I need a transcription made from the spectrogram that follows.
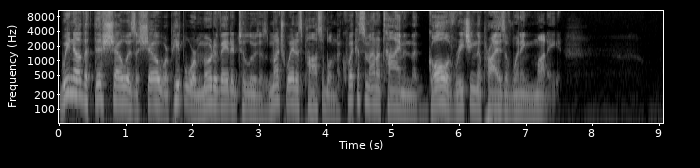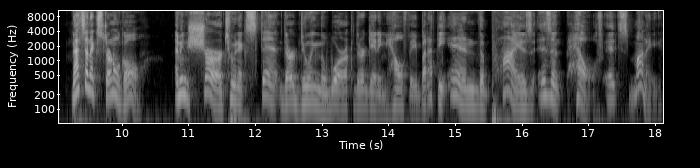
We know that this show is a show where people were motivated to lose as much weight as possible in the quickest amount of time in the goal of reaching the prize of winning money. That's an external goal. I mean, sure, to an extent, they're doing the work, they're getting healthy, but at the end, the prize isn't health, it's money.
